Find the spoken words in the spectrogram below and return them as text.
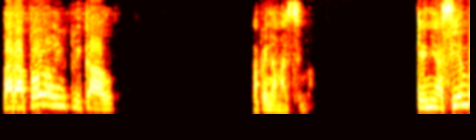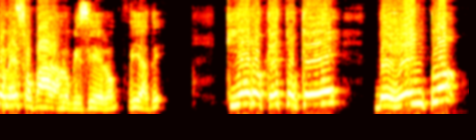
Para todos los implicados, la pena máxima. Que ni haciéndole eso pagan lo que hicieron, fíjate. Quiero que esto quede de ejemplo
